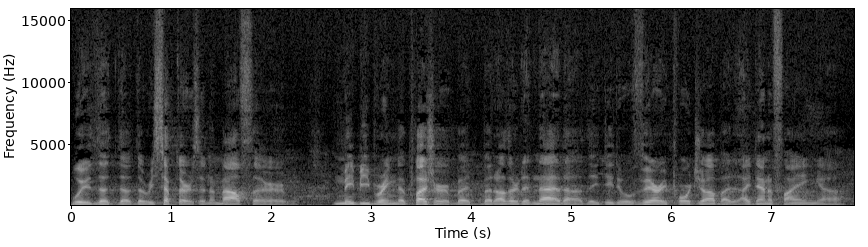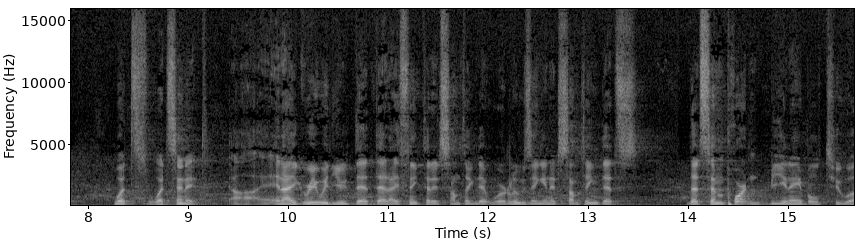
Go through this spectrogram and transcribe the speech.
the, the, the receptors in the mouth are maybe bring the pleasure, but, but other than that, uh, they, they do a very poor job at identifying uh, what's, what's in it. Uh, and I agree with you that, that I think that it's something that we're losing, and it's something that's, that's important, being able to,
